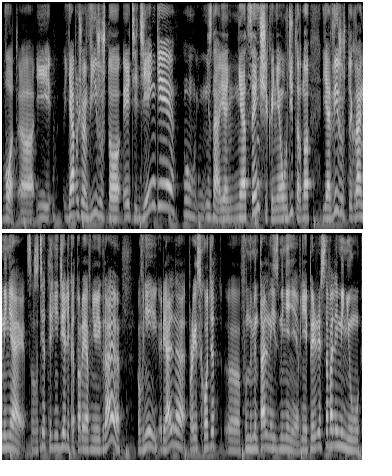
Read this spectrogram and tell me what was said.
Вот, э, и я причем вижу, что эти деньги, ну, не знаю, я не оценщик и не аудитор, но я вижу, что игра меняется. За те три недели, которые я в нее играю, в ней реально происходят э, фундаментальные изменения. В ней перерисовали меню,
